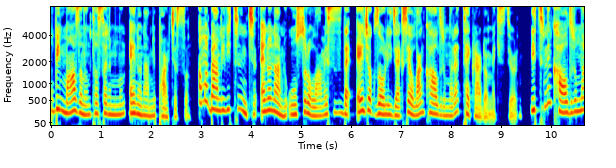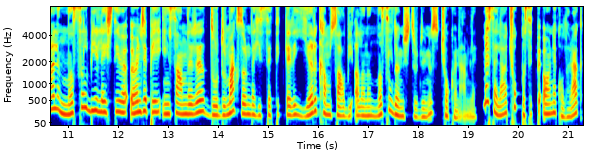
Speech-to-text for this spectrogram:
bu bir mağazanın tasarımının en önemli parçası. Ama ben bir vitrin için en önemli unsur olan ve sizi de en çok zorlayacak şey olan kaldırımlara tekrar dönmek istiyorum. Vitrinin kaldırımlarla nasıl birleştiği ve ön cepheyi insanları durdurmak zorunda hissettikleri yarı kamusal bir alanı nasıl dönüştürdüğünüz çok önemli. Mesela çok basit bir örnek olarak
